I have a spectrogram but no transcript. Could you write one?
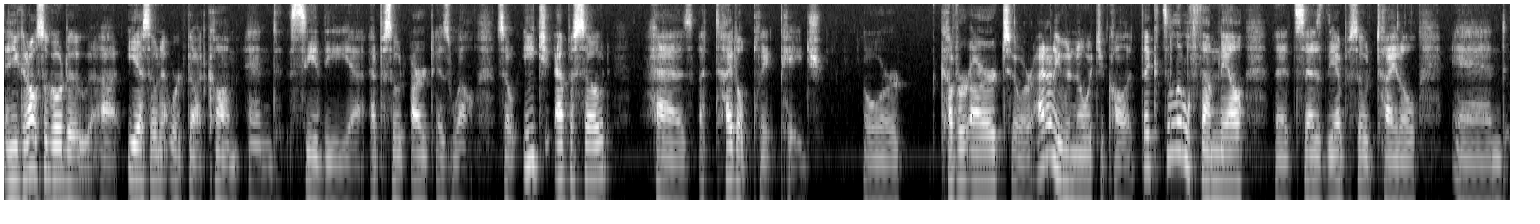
And you can also go to uh, esonetwork.com and see the uh, episode art as well. So each episode has a title page or cover art, or I don't even know what you call it. It's a little thumbnail that says the episode title and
